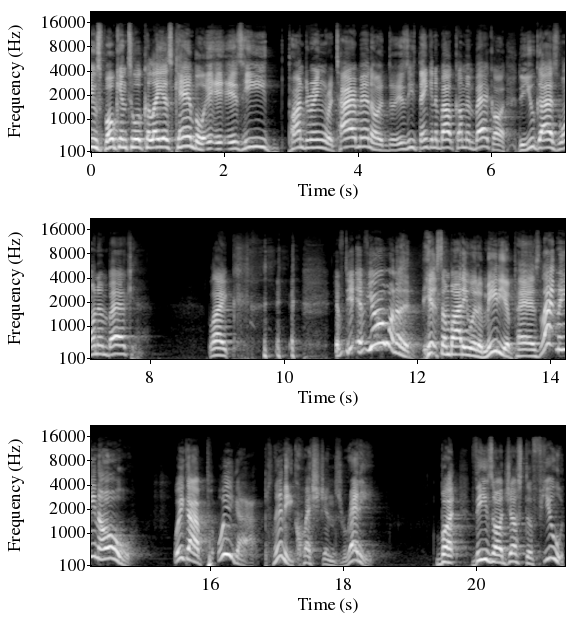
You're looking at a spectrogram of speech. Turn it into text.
you spoken to a Calais Campbell? Is he pondering retirement or is he thinking about coming back or do you guys want him back? Like, if, if y'all want to hit somebody with a media pass, let me know. We got we got plenty questions ready. But these are just a few.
